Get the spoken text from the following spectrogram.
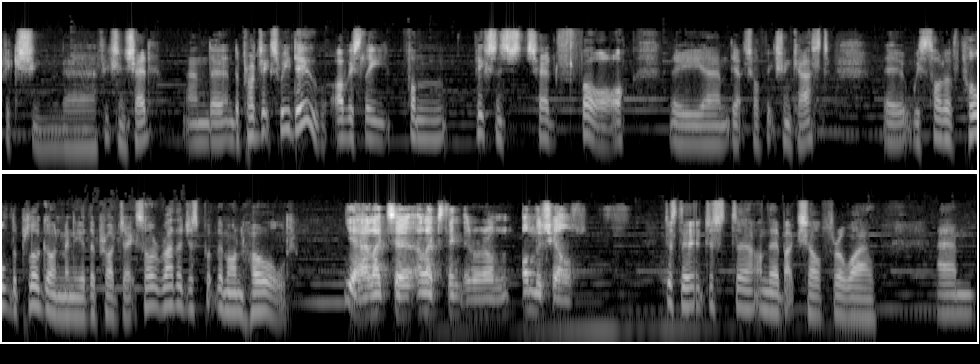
fiction, uh, Fiction Shed, and, uh, and the projects we do. Obviously, from Fiction Shed Four, the um, the actual Fiction Cast, uh, we sort of pulled the plug on many of the projects, or rather, just put them on hold. Yeah, I like to. I like to think they were on on the shelf. just uh, just uh, on their back shelf for a while. Um,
